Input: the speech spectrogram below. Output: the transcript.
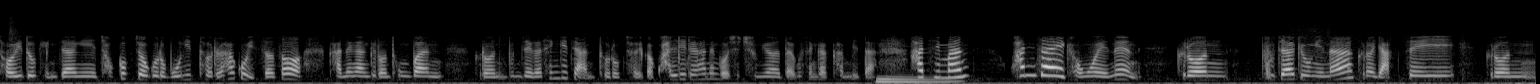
저희도 굉장히 적극적으로 모니터를 하고 있어서 가능한 그런 동반 그런 문제가 생기지 않도록 저희가 관리를 하는 것이 중요하다고 생각합니다. 음. 하지만 환자의 경우에는 그런 부작용이나 그런 약제의 그런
